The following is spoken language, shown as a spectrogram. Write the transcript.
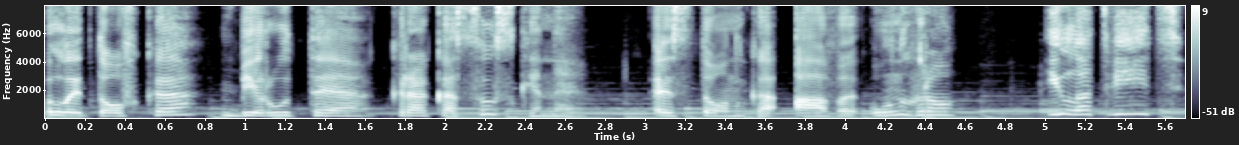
Литовка Біруте Кракасускене, естонка Аве Унгро і латвієць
